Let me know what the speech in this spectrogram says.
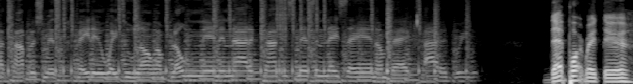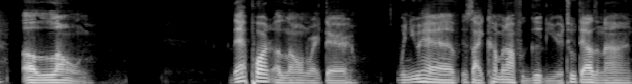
accomplishments. Faded way too long. I'm floating in and out of consciousness, and they saying I'm back. I'd agree with that part right there alone. That part alone right there. When you have, it's like coming off a good year, 2009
